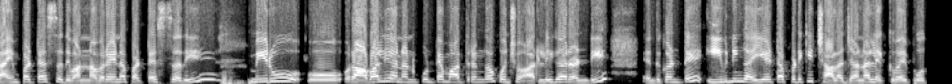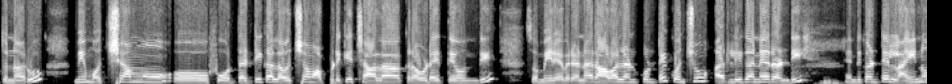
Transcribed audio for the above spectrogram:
టైం పట్టేస్తుంది వన్ అవర్ అయినా పట్టేస్తుంది. మీరు ఓ, రావాలి అని అనుకుంటే మాత్రంగా కొంచెం అర్లీగా రండి. ఎందుకంటే ఈవినింగ్ అయ్యేటప్పటికి చాలా జనాలు ఎక్కువైపోతున్నారు. మేము వచ్చాము ఫోర్ థర్టీకి అలా వచ్చాము అప్పటికే చాలా క్రౌడ్ అయితే ఉంది. సో మీరు ఎవరైనా రావాలనుకుంటే కొంచెం అర్లీగానే రండి. ఎందుకంటే లైన్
